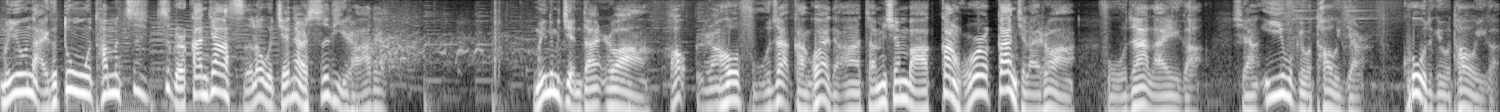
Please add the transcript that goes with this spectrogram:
没有哪个动物他们自自个儿干架死了，我捡点尸体啥的，没那么简单是吧？好，然后斧子，赶快的啊！咱们先把干活干起来是吧？斧子来一个，行，衣服给我套一件，裤子给我套一个，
